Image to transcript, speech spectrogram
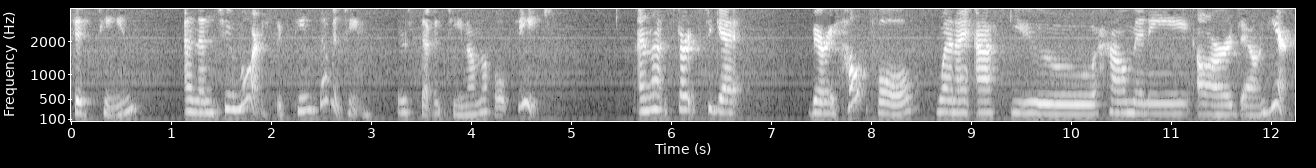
15, and then two more 16 17 there's 17 on the whole page and that starts to get very helpful when I ask you how many are down here.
